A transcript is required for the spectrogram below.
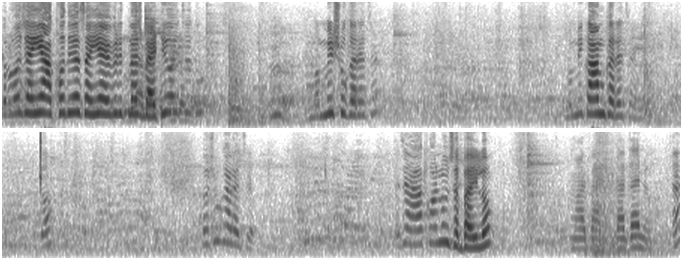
તો રોજ અહીંયા આખો દિવસ અહીંયા એવી રીતના જ બેઠી હોય છે તું? મમ્મી શું કરે છે? મમ્મી કામ કરે છે અહીંયા? તો? તો શું કરે છે? અચ્છા આ કોનું છે ભાઈ લો? મારા ભાઈ દાદાનો. હે?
